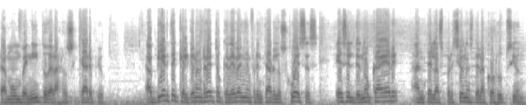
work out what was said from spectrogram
Ramón Benito de la Rosicarpio, advierte que el gran reto que deben enfrentar los jueces es el de no caer ante las presiones de la corrupción.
